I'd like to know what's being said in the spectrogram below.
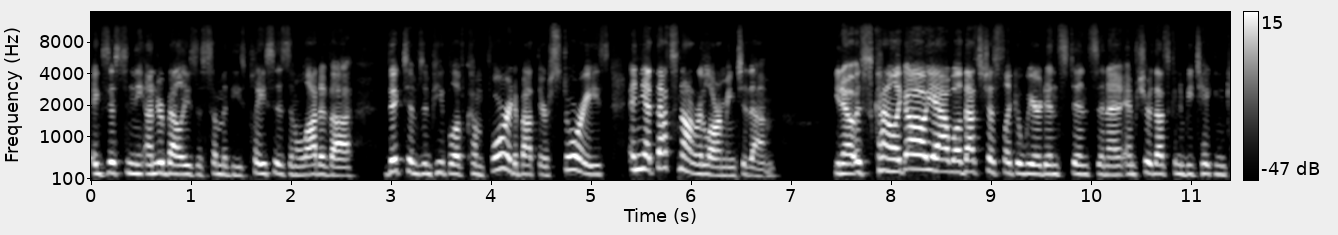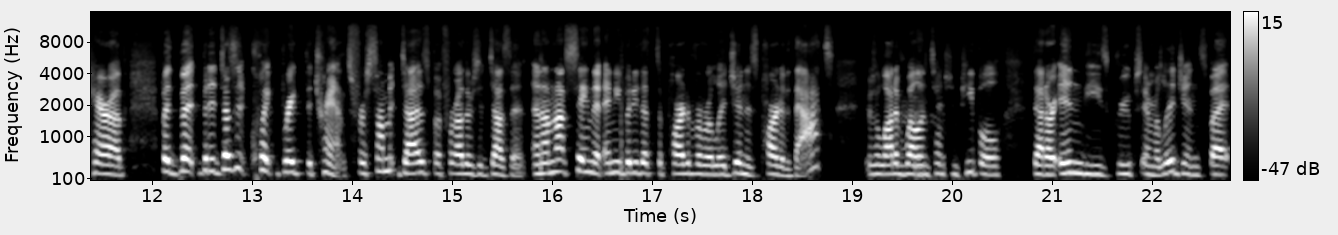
exists in the underbellies of some of these places. And a lot of uh, victims and people have come forward about their stories. And yet that's not alarming to them you know it's kind of like oh yeah well that's just like a weird instance and I, am sure that's going to be taken care of. But but but it doesn't quite break the trance. For some it does but for others it doesn't. And i'm not saying that anybody that's a part of a religion is part of that. There's a lot of well-intentioned people that are in these groups and religions but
